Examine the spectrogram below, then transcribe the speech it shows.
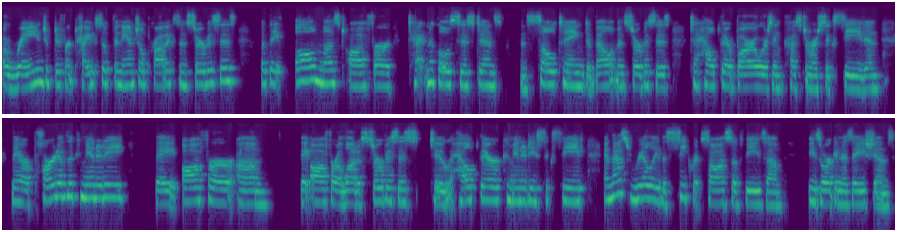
a range of different types of financial products and services, but they all must offer technical assistance, consulting, development services to help their borrowers and customers succeed. And they are part of the community. They offer um, they offer a lot of services to help their community succeed. And that's really the secret sauce of these, um, these organizations.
